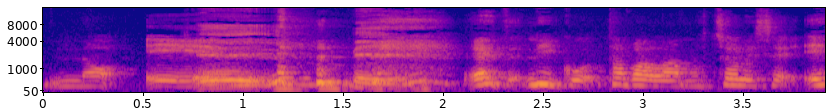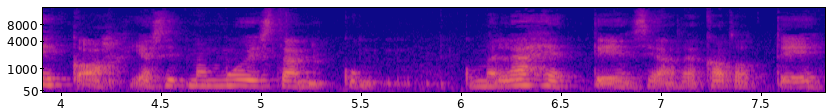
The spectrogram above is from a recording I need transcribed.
no ei. ei. niin. Et, niin kuin, tavallaan, mutta se oli se eka. Ja sitten mä muistan, kun, kun me lähettiin sieltä ja katsottiin,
